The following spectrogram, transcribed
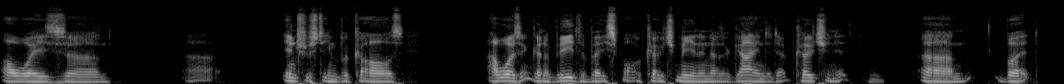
always uh, uh, interesting because I wasn't going to be the baseball coach. Me and another guy ended up coaching it. Um, but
